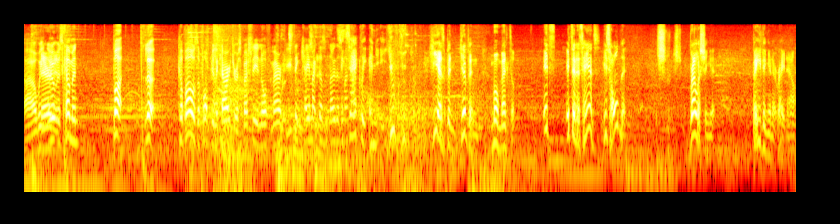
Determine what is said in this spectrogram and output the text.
Uh, we There knew it it was coming. But look, Cabal's a popular character, especially in North America. You think K-Mac doesn't know this matchup? Exactly, and you, you, he has been given momentum. It's it's in his hands. He's holding it, sh- sh- relishing it, bathing in it right now.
